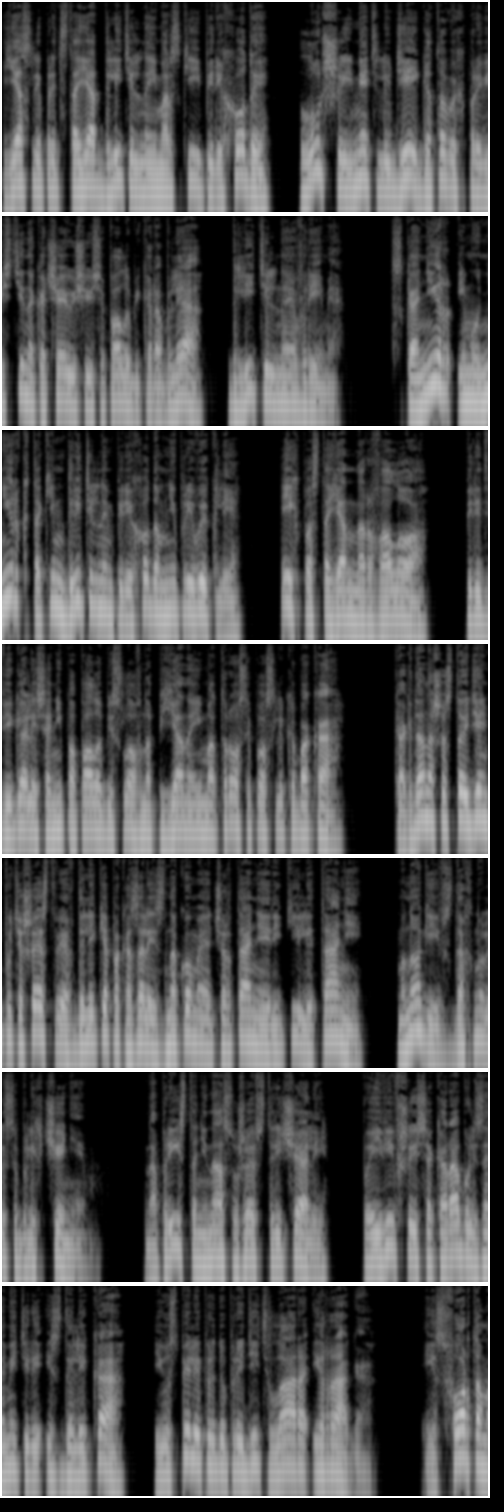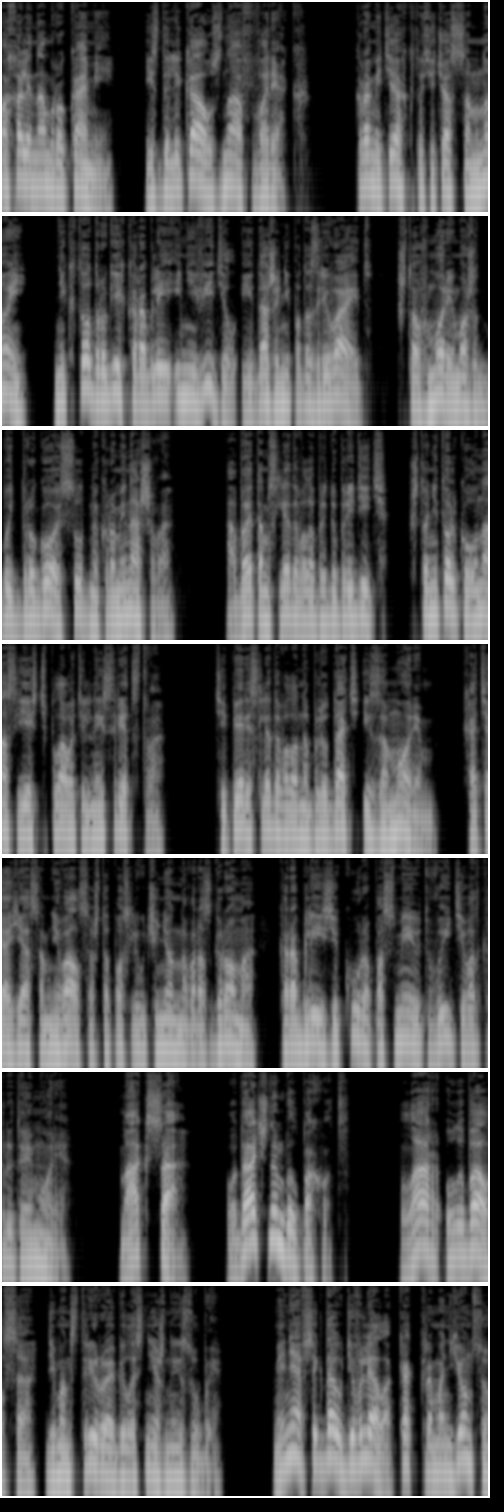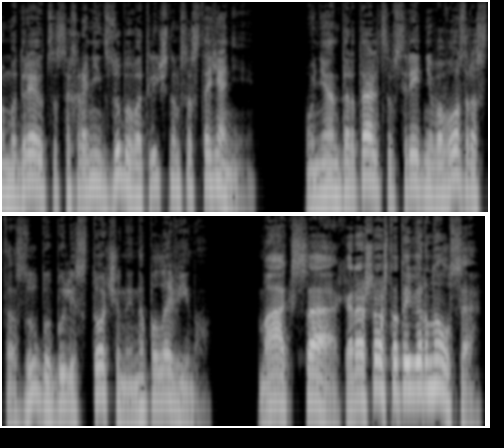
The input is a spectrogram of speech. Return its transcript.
Если предстоят длительные морские переходы, лучше иметь людей, готовых провести на качающейся палубе корабля длительное время. Сканир и Мунир к таким длительным переходам не привыкли. Их постоянно рвало. Передвигались они по палубе словно пьяные матросы после кабака. Когда на шестой день путешествия вдалеке показались знакомые очертания реки Литани, многие вздохнули с облегчением. На пристани нас уже встречали. Появившийся корабль заметили издалека и успели предупредить Лара и Рага. Из форта махали нам руками, издалека узнав варяг. Кроме тех, кто сейчас со мной, никто других кораблей и не видел и даже не подозревает, что в море может быть другое судно, кроме нашего. Об этом следовало предупредить, что не только у нас есть плавательные средства. Теперь следовало наблюдать и за морем, хотя я сомневался, что после учиненного разгрома корабли Зикура посмеют выйти в открытое море. «Макса! Удачным был поход!» Лар улыбался, демонстрируя белоснежные зубы. Меня всегда удивляло, как кроманьонцы умудряются сохранить зубы в отличном состоянии. У неандертальцев среднего возраста зубы были сточены наполовину. «Макса, хорошо, что ты вернулся!»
